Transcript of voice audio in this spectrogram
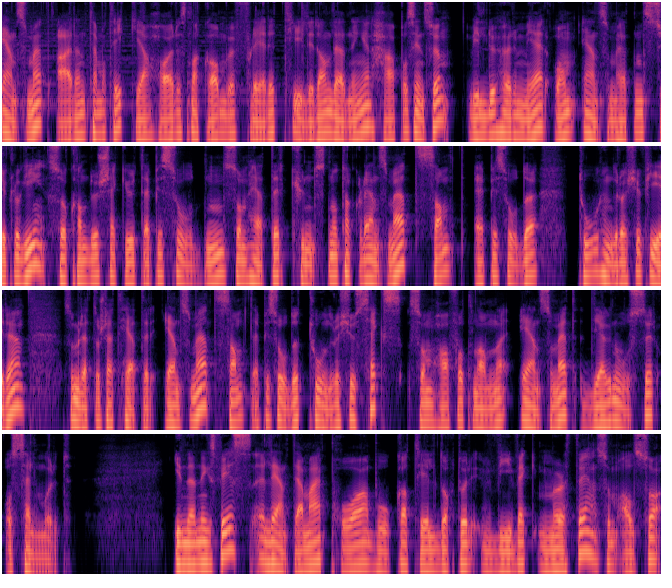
Ensomhet er en tematikk jeg har snakka om ved flere tidligere anledninger her på Sinnsyn. Vil du høre mer om ensomhetens psykologi, så kan du sjekke ut episoden som heter Kunsten å takle ensomhet, samt episode 224, som rett og slett heter Ensomhet, samt episode 226, som har fått navnet Ensomhet, diagnoser og selvmord. Innledningsvis lente jeg meg på boka til dr. Vivek Murthy, som altså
